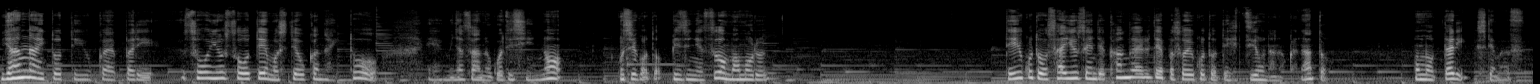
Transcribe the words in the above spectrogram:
やんないとっていうかやっぱりそういう想定もしておかないと、えー、皆さんのご自身のお仕事ビジネスを守るっていうことを最優先で考えるとやっぱそういうことって必要なのかなと思ったりしてます。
